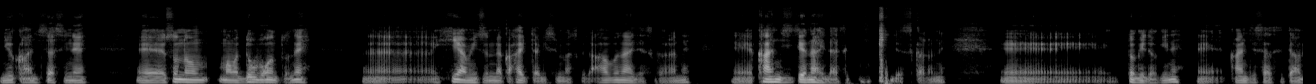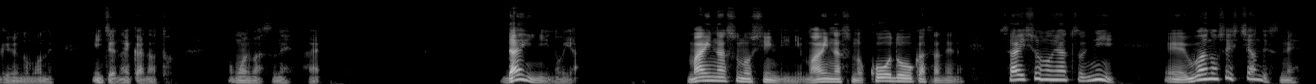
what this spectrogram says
いう感じだしね、えー、そのままドボンとね、えー、冷や水の中入ったりしますけど、危ないですからね、えー、感じてないだけですからね、えー、時々ね、え感じさせてあげるのもね、いいんじゃないかなと思いますね。はい。第二の矢。マイナスの心理にマイナスの行動を重ねない。最初のやつに、えー、上乗せしちゃうんですね。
